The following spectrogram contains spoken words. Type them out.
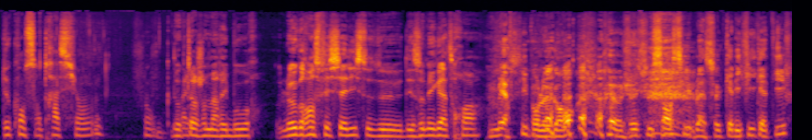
de concentration, Docteur Jean-Marie Bourg, le grand spécialiste de, des oméga 3. Merci pour le grand. Je suis sensible à ce qualificatif.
